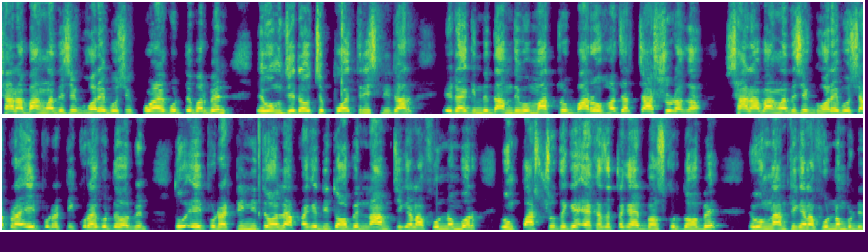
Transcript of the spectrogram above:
সারা বাংলাদেশে ঘরে বসে ক্রয় করতে পারবেন। এবং যেটা হচ্ছে পঁয়ত্রিশ লিটার, এটা কিন্তু দাম দিব মাত্র বারো হাজার চারশো টাকা। সারা বাংলাদেশে ঘরে বসে আপনারা এই প্রোডাক্টটি ক্রয় করতে পারবেন। তো এই প্রোডাক্টটি নিতে হলে আপনাকে দিতে হবে নাম, ঠিকানা ফোন নম্বর এবং পাঁচশো থেকে এক হাজার টাকা অ্যাডভান্স করতে হবে এবং নাম, ঠিকানা ফোন নম্বরটি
